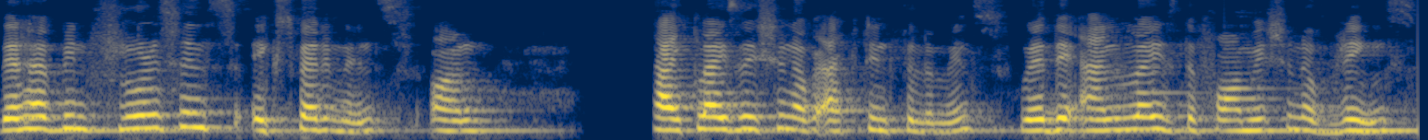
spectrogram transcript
there have been fluorescence experiments on cyclization of actin filaments, where they analyze the formation of rings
